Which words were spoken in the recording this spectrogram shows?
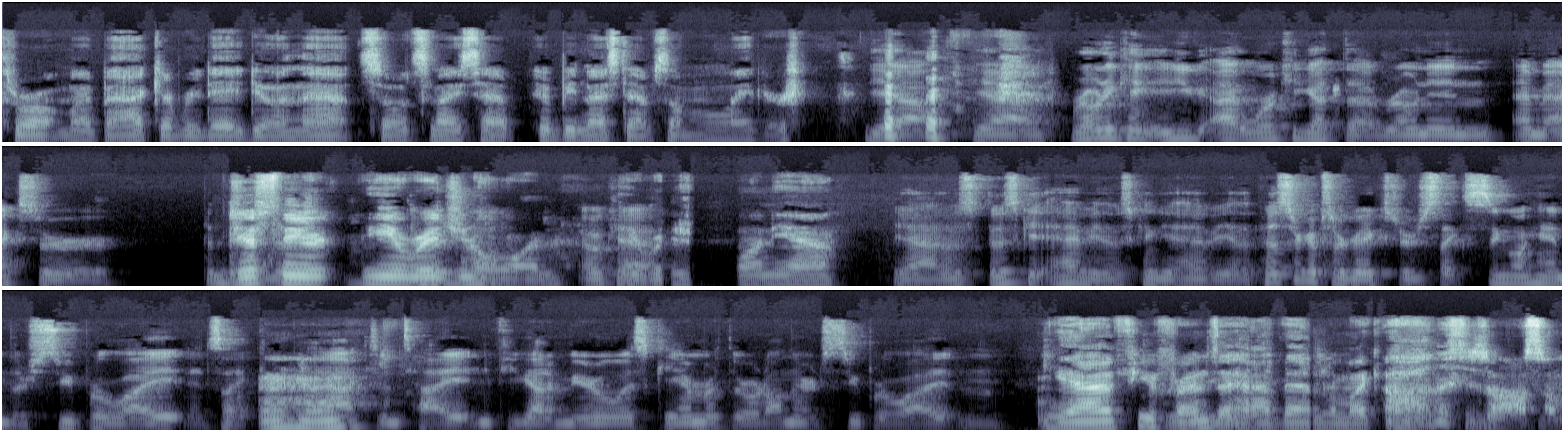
throw up my back every day doing that so it's nice to have it'd be nice to have something later yeah, yeah. Ronin, can, you at work you got the Ronin MX or the just the the original, original? one okay. the original one yeah Yeah, those those get heavy. Those can get heavy. Yeah, the pistol grips are great because they're just like single hand. They're super light. It's like Mhm. compact and tight. And if you got a mirrorless camera, throw it on there. It's super light. And yeah I have a few friends that have that and I'm like oh this is awesome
